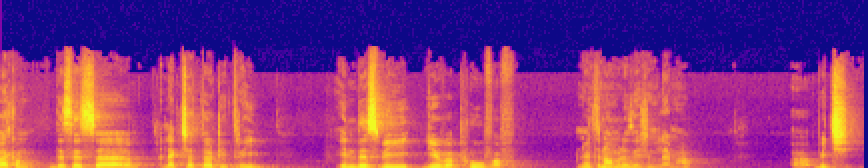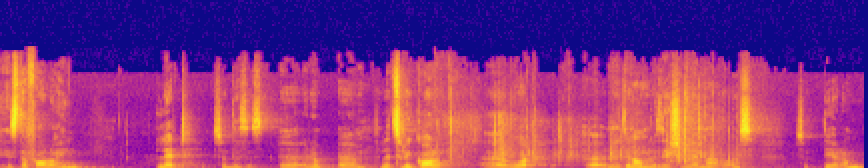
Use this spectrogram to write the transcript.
Welcome. This is uh, lecture 33. In this, we give a proof of Noether normalization lemma, uh, which is the following. Let so this is uh, um, let's recall uh, what uh, Noether normalization lemma was. So theorem.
